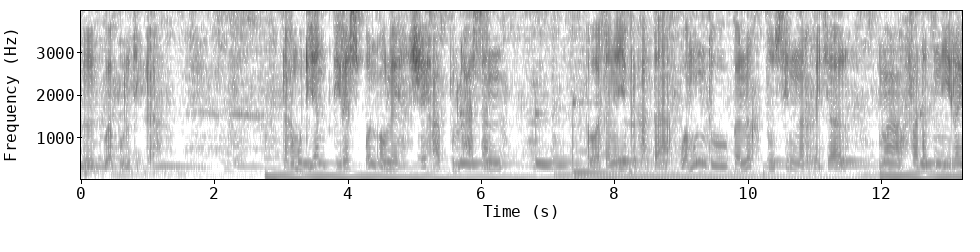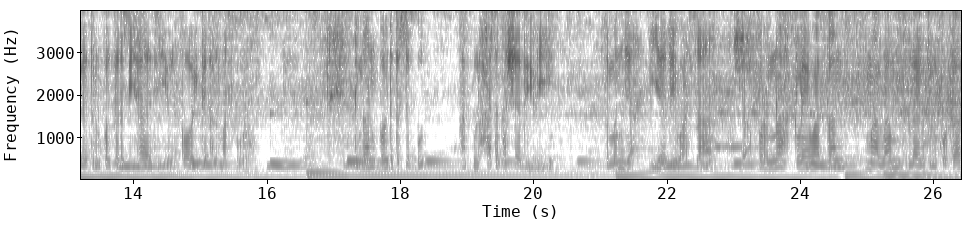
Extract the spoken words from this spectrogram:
ke-23. Nah, kemudian direspon oleh Syekh Abdul Hasan bahwasanya ia berkata, "Wa mundu balaghtu sinnar rijal ma fatatni lailatul qadar bihadhil qaidah al-madhkurah." Dengan kaidah tersebut, Abdul Hasan Asyadili semenjak ia dewasa tidak pernah kelewatan malam Lailatul Qadar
